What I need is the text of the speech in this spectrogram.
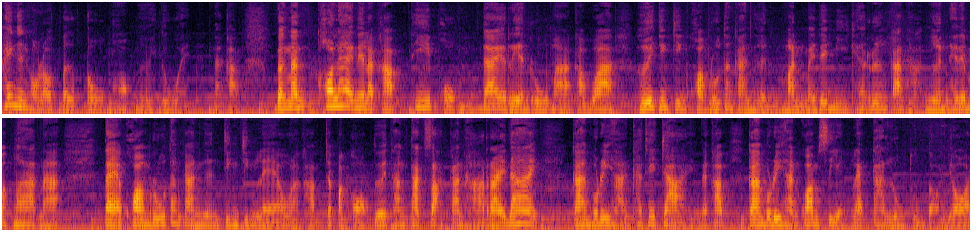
ให้เงินของเราเติบโตงอกเงยด้วยนะครับดังนั้นข้อแรกนี่แหละครับที่ผมได้เรียนรู้มาครับว่าเฮ้ยจริง ๆ ความรู้ทางการเงิน มันไม่ได้มีแค่เรื่องการหาเงินให้ได้มากๆนะแต่ความรู้ทางการเงินจริง ๆ แล้วนะครับจะประกอบด้วยทั้งทักษะการหารายได้ การบริหารค่าใช้จ่ายนะครับการบริหารความเสี่ยงและการลงทุนต่อยอด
